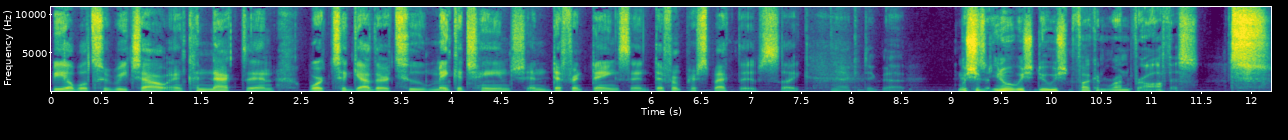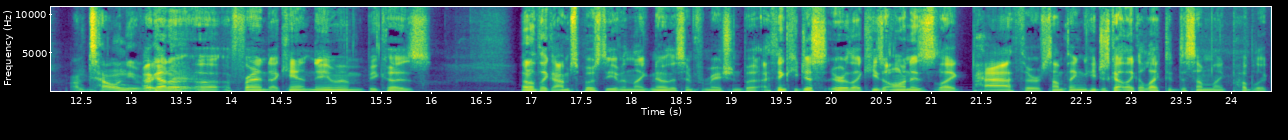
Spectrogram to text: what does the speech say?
be able to reach out and connect and work together to make a change in different things and different perspectives. Like Yeah, I could dig that. We should, you know what we should do? We should fucking run for office. I'm telling you, right I got there. a, a a friend. I can't name him because I don't think I'm supposed to even like know this information. But I think he just or like he's on his like path or something. He just got like elected to some like public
